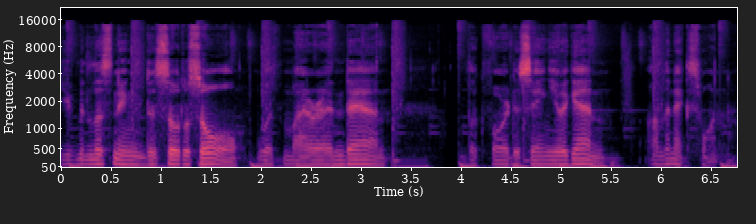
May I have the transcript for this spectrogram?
You've been listening to Soul Soul with Myra and Dan. Look forward to seeing you again on the next one.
